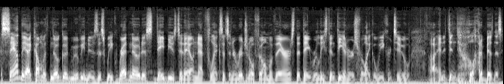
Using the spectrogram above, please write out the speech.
Sadly, I come with no good movie news this week. Red Notice debuts today on Netflix. It's an original film of theirs that they released in theaters for like a week or two, uh, and it didn't do a lot of business.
